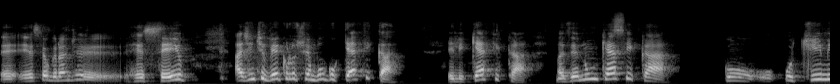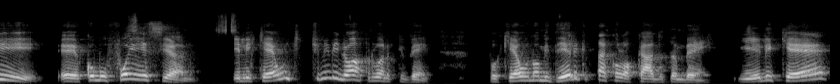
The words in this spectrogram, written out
Esse é o grande receio. A gente vê que o Luxemburgo quer ficar. Ele quer ficar, mas ele não quer ficar com o time é, como foi esse ano. Ele quer um time melhor para o ano que vem, porque é o nome dele que está colocado também. E ele quer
